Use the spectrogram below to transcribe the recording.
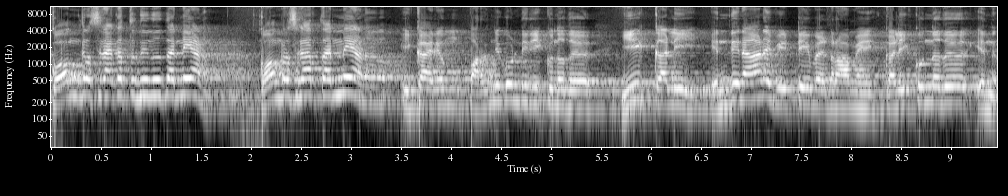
കോൺഗ്രസിനകത്ത് നിന്ന് തന്നെയാണ്. കോൺഗ്രസ്സുകാർ തന്നെയാണ് ഇക്കാര്യം പറഞ്ഞുകൊണ്ടിരിക്കുന്നത്. ഈ കളി എന്തിനാണ് വി ടി ബൽറാമെ കളിക്കുന്നത് എന്ന്.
